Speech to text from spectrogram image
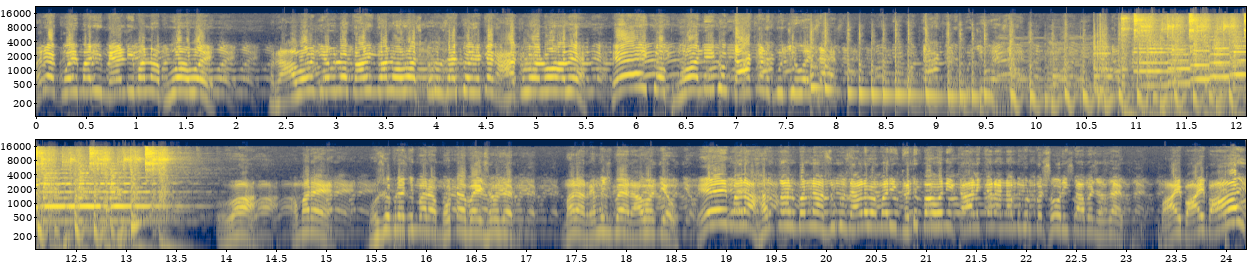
અરે કોઈ મારી મેરડીમાંના ભૂવા હોય. રાવણદેવનો કાળીંગાનો અવાજ કરું સાહેબ, તો એક એક નો આવે. એ તો ભૂવા નહીં, તો ડાકણ પૂજ્યું હોય સાહેબ. અમારે મુઝફરાજી મારા મોટા ભાઈ સાહેબ. મારા રમેશભાઈ રાવળદેવ. એ મારા હરતાન બરના સુખ જાળવા, મારી ગઢબાવાની કાળકાના નામ ઉપર બસો રૂપિયા આવે છે સાહેબ. ભાઈ ભાઈ ભાઈ!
